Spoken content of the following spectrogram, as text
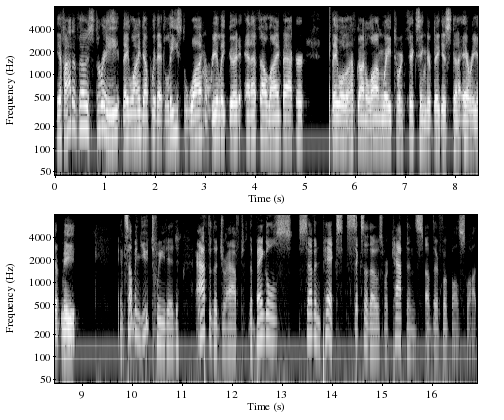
if out of those three they wind up with at least one really good NFL linebacker, they will have gone a long way toward fixing their biggest uh, area of need. And something you tweeted after the draft, the Bengals' seven picks, six of those were captains of their football squad.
